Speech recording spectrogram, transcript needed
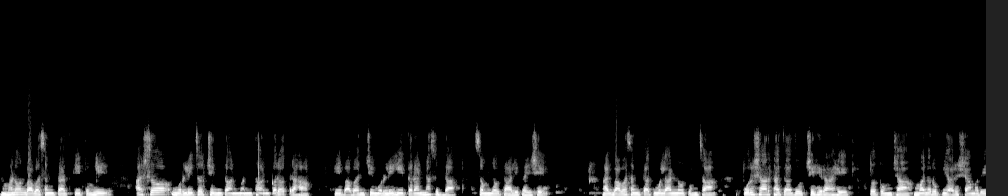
म्हणून बाबा सांगतात की तुम्ही असं मुरलीचं चिंतन मंथन करत राहा की बाबांची मुरली ही इतरांना सुद्धा समजवता आली पाहिजे. आज बाबा सांगतात मुलांनो तुमचा पुरुषार्थाचा जो चेहरा आहे तो तुमच्या मनरूपी आरशामध्ये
